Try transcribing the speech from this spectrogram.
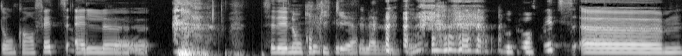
Donc en fait, elle c'est des noms compliqués. Hein. Donc en fait, euh,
